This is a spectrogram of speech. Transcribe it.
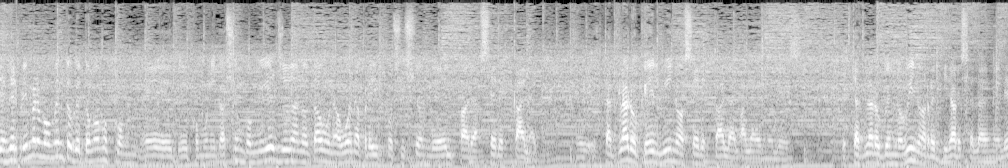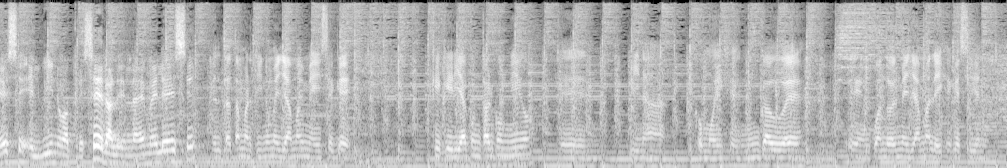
Desde el primer momento que tomamos con, eh, de comunicación con Miguel, yo ya notaba una buena predisposición de él para hacer escala. Eh, está claro que él vino a hacer escala a la MLS. Está claro que él no vino a retirarse a la MLS, él vino a crecer en la MLS. El Tata Martino me llama y me dice que, que quería contar conmigo. Eh, y nada, como dije, nunca dudé. cuando él me llama le dije que sí en,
